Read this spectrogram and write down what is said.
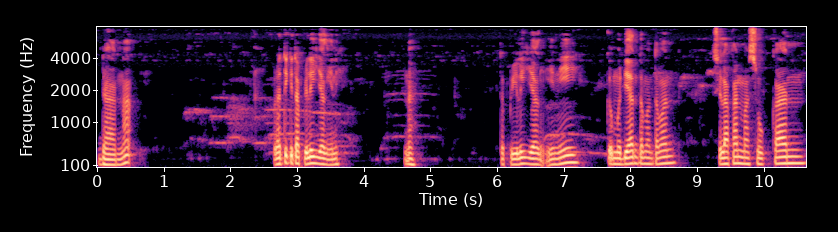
Dana, berarti kita pilih yang ini. Nah, kita pilih yang ini. Kemudian teman-teman silakan masukkan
